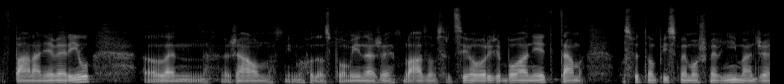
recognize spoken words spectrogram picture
v pána neveril. Len žalm mimochodom spomína, že blázon srdci hovorí, že Boha nie tam vo Svetom písme môžeme vnímať, že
